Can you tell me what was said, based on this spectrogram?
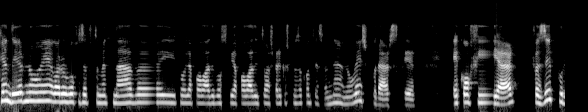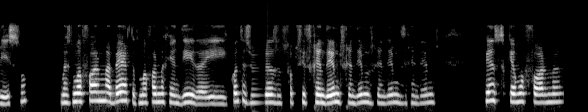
render não é agora eu vou fazer absolutamente nada e estou a olhar para o lado e vou subir para o lado e estou à espera que as coisas aconteçam. Não, não é esperar sequer. É confiar, fazer por isso, mas de uma forma aberta, de uma forma rendida. E quantas vezes for preciso rendemos, rendemos, rendemos e rendemos, penso que é uma forma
